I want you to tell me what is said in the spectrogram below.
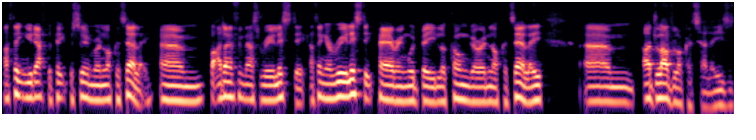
I think you'd have to pick Bissouma and Locatelli. Um, but I don't think that's realistic. I think a realistic pairing would be Lokonga and Locatelli. Um, I'd love Locatelli. He's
